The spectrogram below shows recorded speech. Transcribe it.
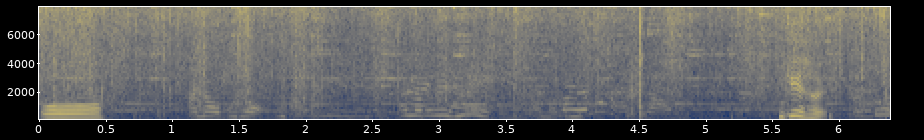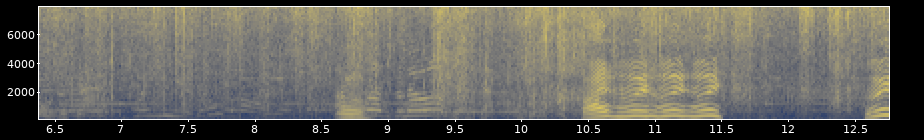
โอ้กี่เหรอเออไปเฮ้ยเฮ้ยเฮ้ยเฮ้ย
